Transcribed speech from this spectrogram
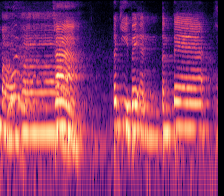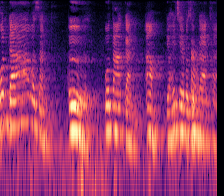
เหมาค่ะ ค่ะ ตะกี้ไปแอนตั้งแต่คนด้าว่าสั่นเออโบตางกัน อ้าว เดี๋ยวให้แชร์ประสบการณ์ค่ะ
